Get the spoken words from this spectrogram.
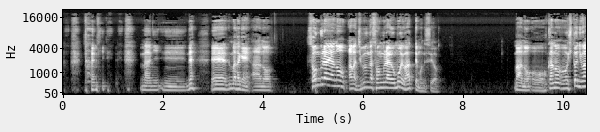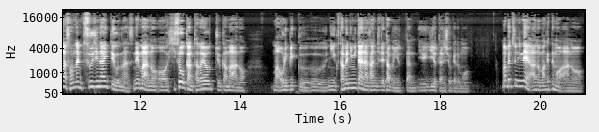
何、何、ね、えー、まあだけん、あの、そんぐらいあの、あまあ自分がそんぐらい思いはあってもですよ。まああの、他の人にはそんなに通じないっていうことなんですね。まああの、悲壮感漂うっていうか、まああの、まあオリンピックに行くためにみたいな感じで多分言った、言いよったんでしょうけども。まあ別にね、あの、負けても、あの、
